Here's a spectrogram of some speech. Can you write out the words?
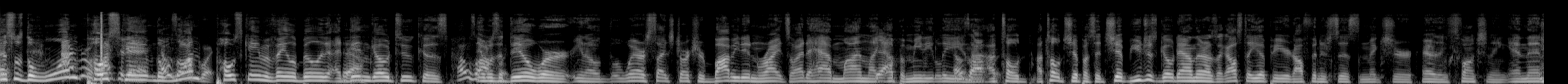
this was the one post game. The one post game availability I Yeah. didn't go to because it was a deal where you know the way our site structured. Bobby didn't write, so I had to have mine like Yeah. up immediately. And I, I told I told Chip, I said, Chip, you just go down there. I was like, I'll stay up here and I'll finish this and make sure everything's functioning. And then,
